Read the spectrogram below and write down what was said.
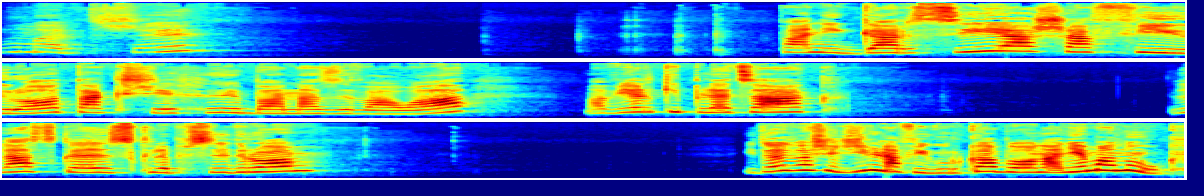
Numer trzy. Pani Garcia Shafiro, tak się chyba nazywała. Ma wielki plecak. Laskę z klepsydrą. I to jest właśnie dziwna figurka, bo ona nie ma nóg.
